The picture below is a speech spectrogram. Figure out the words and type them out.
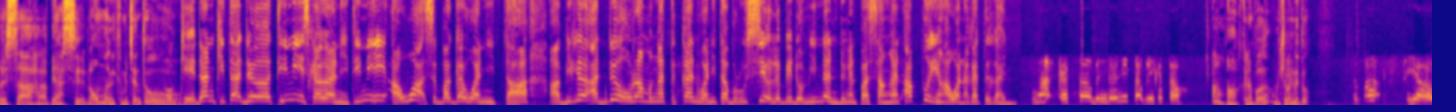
resah, ah, biasa, normal ke macam tu? Okey dan kita ada Tini sekarang ni. Tini, awak sebagai wanita, uh, bila ada orang mengatakan wanita berusia lebih dominan dengan pasangan, apa yang awak nak katakan? Nak kata benda ni tak boleh kata Oh. Ah, kenapa? Macam mana tu? Sebab Ya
